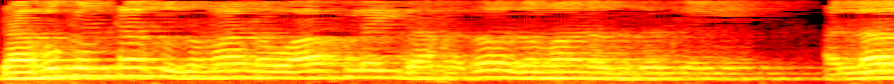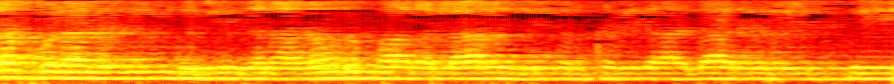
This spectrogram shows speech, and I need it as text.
دا حکم تاسو زمانه واخلې دا خبره زمانه زده کړئ الله رب العالمین د دې زنانو لپاره لار ذکر کړی دا لار رئیس دی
